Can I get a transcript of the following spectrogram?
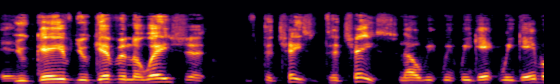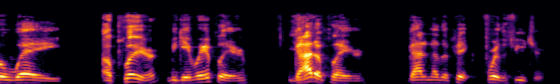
It- You gave you giving away shit to chase to chase no, we, we we gave we gave away a player. we gave away a player, got a player, got another pick for the future.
